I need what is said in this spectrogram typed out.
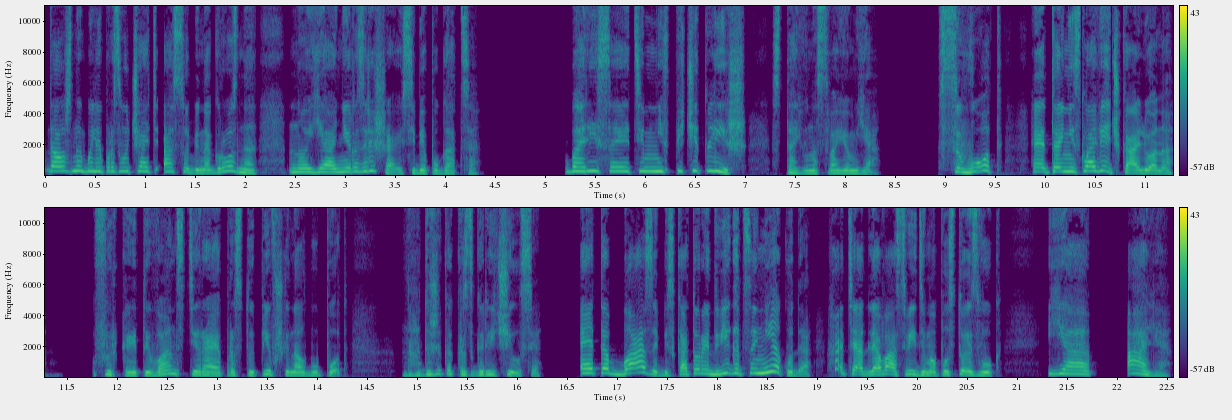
должны были прозвучать особенно грозно, но я не разрешаю себе пугаться. «Бориса этим не впечатлишь», — стою на своем я. «Свод! Это не словечко, Алена!» — фыркает Иван, стирая проступивший на лбу пот. Надо же, как разгорячился. «Это база, без которой двигаться некуда, хотя для вас, видимо, пустой звук. Я Аля»,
